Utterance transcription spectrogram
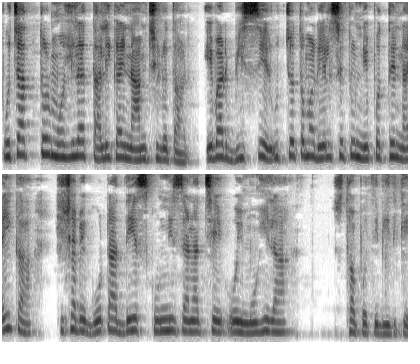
পঁচাত্তর মহিলার তালিকায় নাম ছিল তার। এবার বিশ্বের উচ্চতম রেল সেতুর নেপথ্যের নায়িকা হিসাবে গোটা দেশ কুর্নিশ জানাচ্ছে ওই মহিলা স্থপতিবিদকে।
